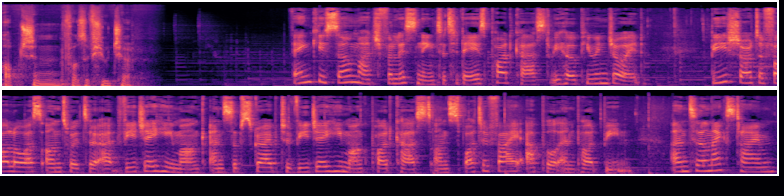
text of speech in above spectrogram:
option for the future. Thank you so much for listening to today's podcast. We hope you enjoyed. Be sure to follow us on Twitter at VJ HemOnc and subscribe to VJ HemOnc podcasts on Spotify, Apple, and Podbean. Until next time.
